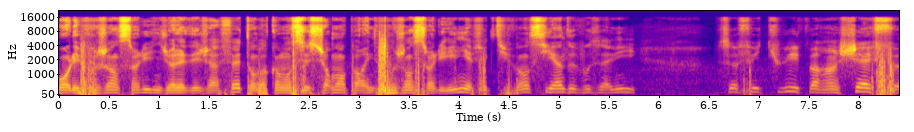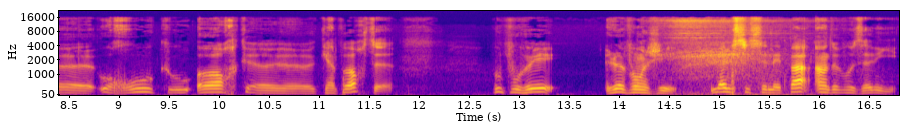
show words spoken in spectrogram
Bon, les vengeances en ligne, je l'ai déjà faites. On va commencer sûrement par une vengeance en ligne. Effectivement, si un de vos amis se fait tuer par un chef euh, ou rook ou orc, euh, qu'importe, vous pouvez le venger, même si ce n'est pas un de vos amis,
